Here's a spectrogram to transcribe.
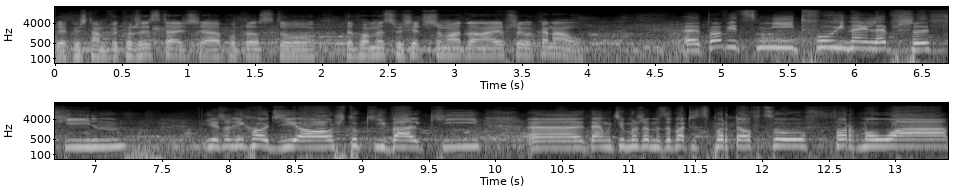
jakoś tam wykorzystać, a po prostu te pomysły się trzyma dla najlepszego kanału. E, powiedz mi twój najlepszy film, jeżeli chodzi o sztuki walki, e, tam gdzie możemy zobaczyć sportowców, formuła.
